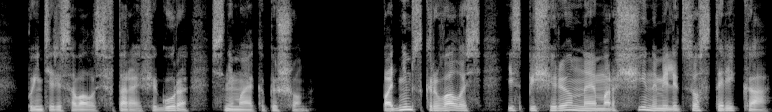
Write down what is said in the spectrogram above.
— поинтересовалась вторая фигура, снимая капюшон. Под ним скрывалось испещренное морщинами лицо старика.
